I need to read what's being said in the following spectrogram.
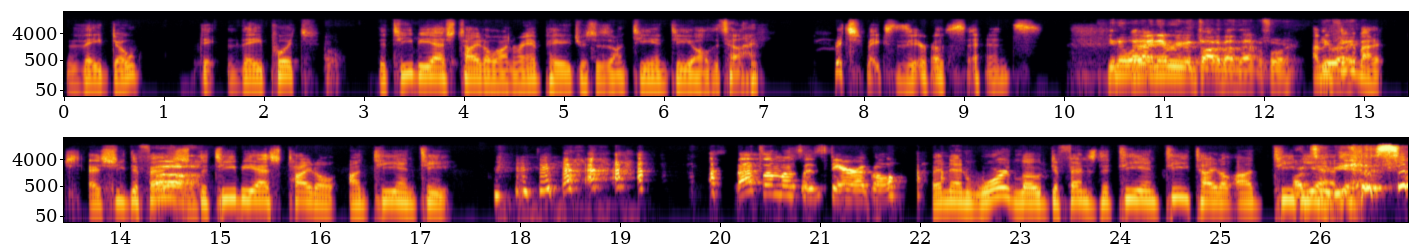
they don't they they put the TBS title on Rampage, which is on TNT all the time, which makes zero sense. You know what? Yeah. I never even thought about that before. I mean, You're think right. about it. As she defends Ugh. the TBS title on TNT, That's almost hysterical. and then Wardlow defends the TNT title on on TBS. TBS.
